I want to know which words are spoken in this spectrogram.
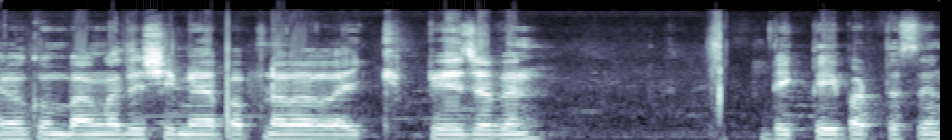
এরকম বাংলাদেশি ম্যাপ আপনারা লাইক পেয়ে যাবেন। দেখতেই পারতেছেন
